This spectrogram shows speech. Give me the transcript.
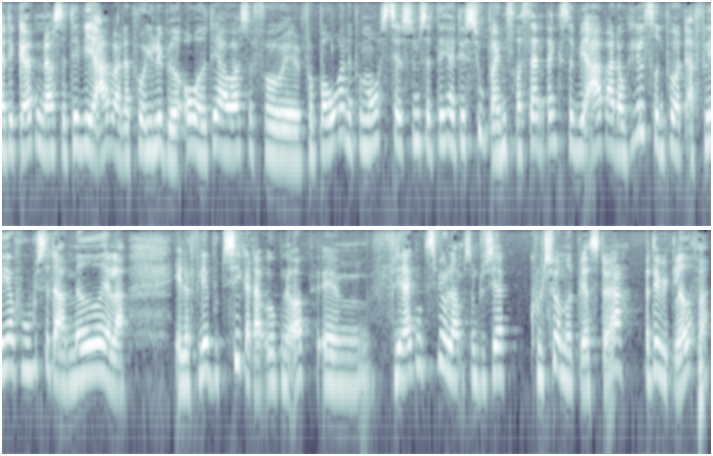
Og det gør den også, og det vi arbejder på i løbet af året, det er jo også at få, øh, få borgerne på Mors til at synes, at det her det er super interessant. Ikke? Så vi arbejder jo hele tiden på, at der er flere huse, der er med, eller, eller flere butikker, der åbner op. Øhm, fordi der er ikke nogen tvivl om, som du siger, kulturmødet bliver større, og det er vi glade for.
